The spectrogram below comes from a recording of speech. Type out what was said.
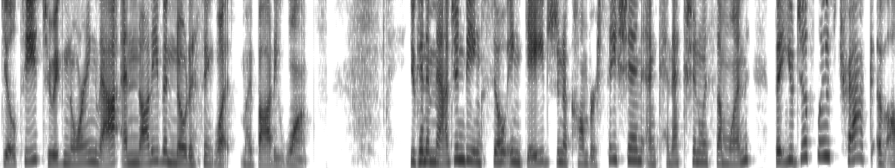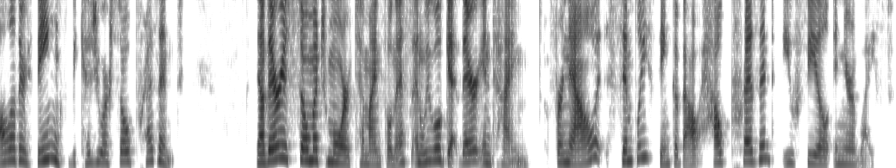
guilty to ignoring that and not even noticing what my body wants. You can imagine being so engaged in a conversation and connection with someone that you just lose track of all other things because you are so present. Now, there is so much more to mindfulness, and we will get there in time. For now, simply think about how present you feel in your life,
